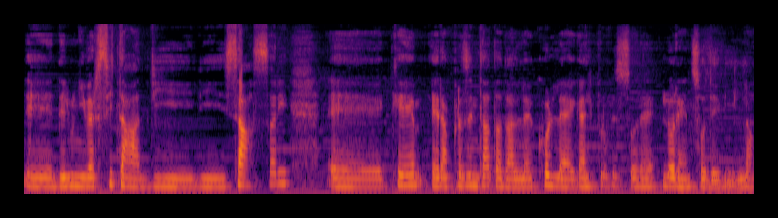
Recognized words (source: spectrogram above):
eh, dell'Università di, di Sassari eh, che è rappresentata dal collega il professore Lorenzo De Villa.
